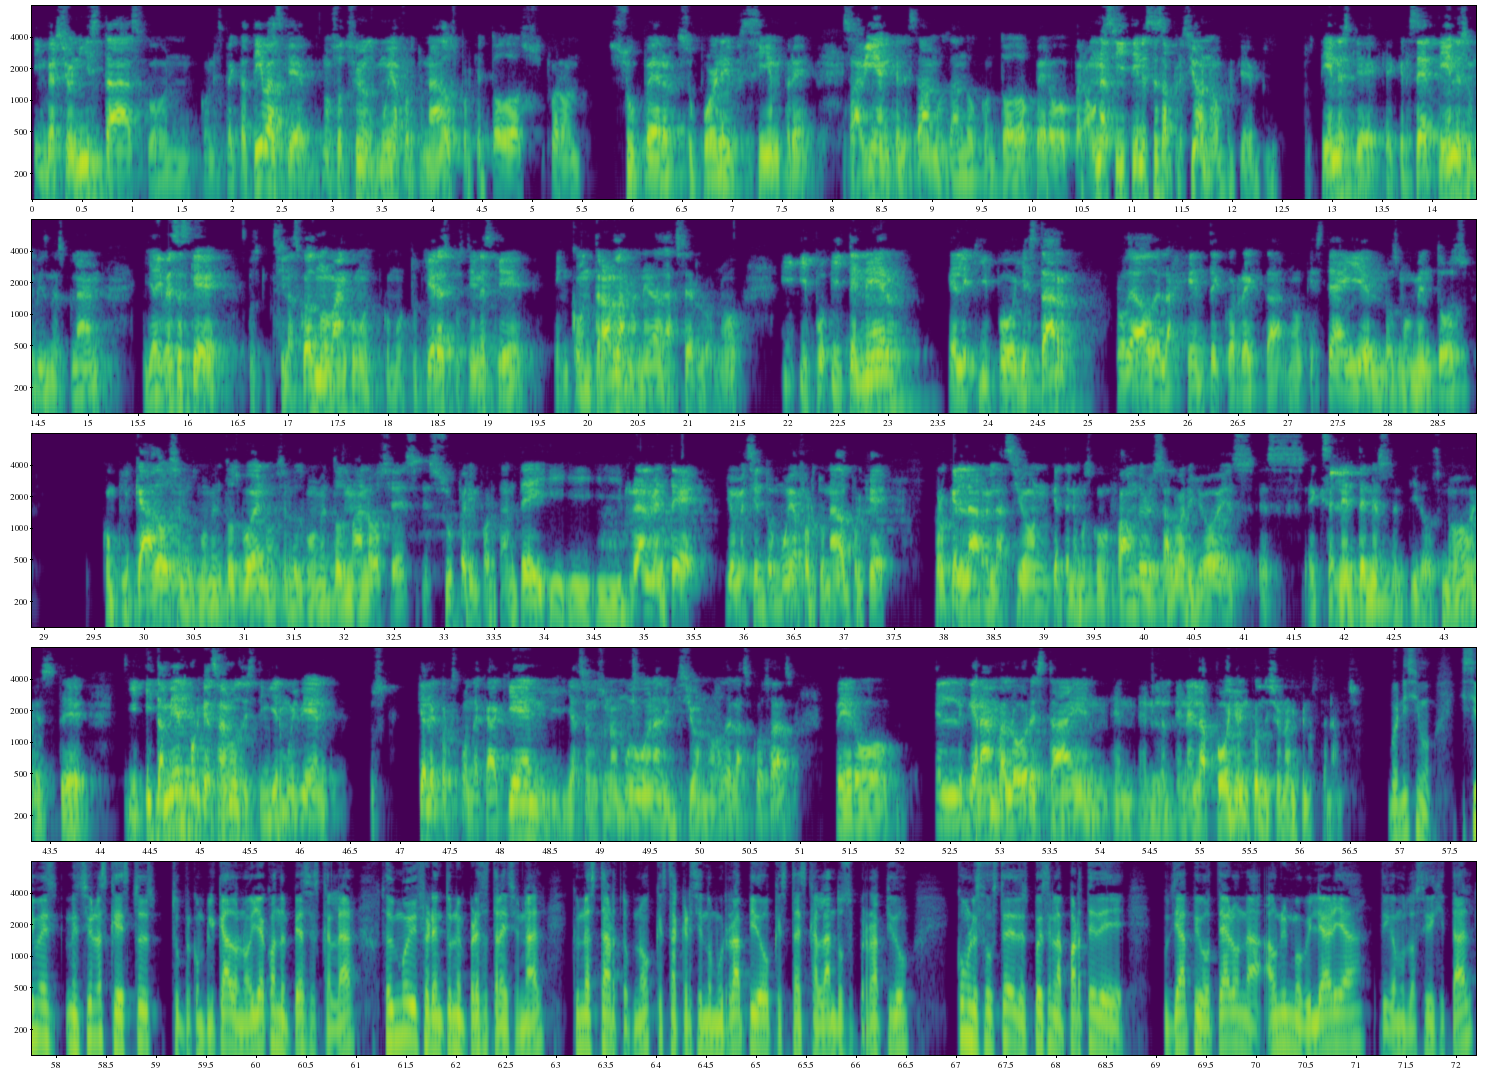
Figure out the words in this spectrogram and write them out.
inversionistas con, con, expectativas que nosotros fuimos muy afortunados porque todos fueron súper supportive siempre, sabían que le estábamos dando con todo, pero, pero aún así tienes esa presión, ¿no? Porque pues, tienes que, crecer, tienes un business plan y hay veces que pues, si las cosas no van como, como tú quieres, pues tienes que encontrar la manera de hacerlo, ¿no? Y, y, y tener el equipo y estar rodeado de la gente correcta, ¿no? Que esté ahí en los momentos complicados, en los momentos buenos, en los momentos malos, es súper importante y, realmente yo me siento muy afortunado porque creo que la relación que tenemos como founders, Álvaro y yo, es, es excelente en esos sentidos, ¿no? Este, y, también porque sabemos distinguir muy bien pues, qué le corresponde a cada quien y, hacemos una muy buena división, ¿no? De las cosas, pero el gran valor está en, en el apoyo incondicional que nos tenemos. Buenísimo. Y sí me mencionas que esto es súper complicado, ¿no? Ya cuando empiezas a escalar, es muy diferente una empresa tradicional que una startup, ¿no? Que está creciendo muy rápido, que está escalando súper rápido. ¿Cómo les fue a ustedes después en la parte de, pues ya pivotearon a, una inmobiliaria, digámoslo así, digital,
